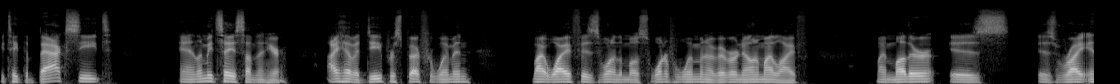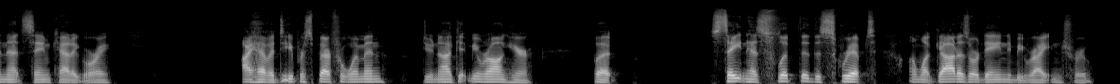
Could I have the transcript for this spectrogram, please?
we take the back seat. And let me tell you something here. I have a deep respect for women. My wife is one of the most wonderful women I've ever known in my life. My mother is is right in that same category. I have a deep respect for women. Do not get me wrong here. But Satan has flipped the script on what God has ordained to be right and true.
